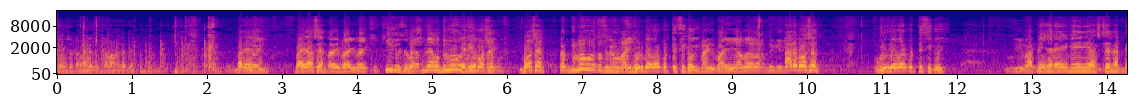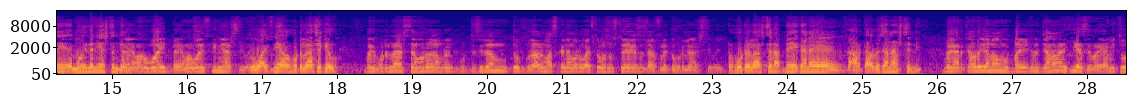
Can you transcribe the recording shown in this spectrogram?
দরজাটা মেরে দে তালা মেরে দে। বাইরে আসেন। বাইরে আসেন। ভাই ভাই ভাই কি- কি হয়েছে ভাই আপনি আমার দুর্বল এদিকে বসেন। বসেন। দুর্বল করতেছিলেন ভাই। দুর্ব্যবহার করতেছি কই? ভাই ভাই আবার আপনি কি আরে বসেন। দুর্ব্যবহার করতেছি কই? আপনি এখানে মেয়ে নিয়ে আসছেন আপনি মহিলা নিয়ে আসছেন কেন? আমার ওয়াইফ ভাই আমার ওয়াইফকে নিয়ে আসছি ভাই। তো ওয়াইফ নিয়ে আবার হোটেলে আসে কেউ? ভাই হোটেলে আসছে আমরা আমরা ঘুরতেছিলাম তো ঘোরার মাঝখানে আমার ওয়াইফটা অসুস্থ হয়ে গেছে যার ফলে একটু হোটেলে আসছি ভাই। তো হোটেলে আসছেন আপনি এখানে আর কাউরে জানে আসছেন ভাই আর কারও জানো ভাই এখানে জানানোর কি আছে ভাই? আমি তো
